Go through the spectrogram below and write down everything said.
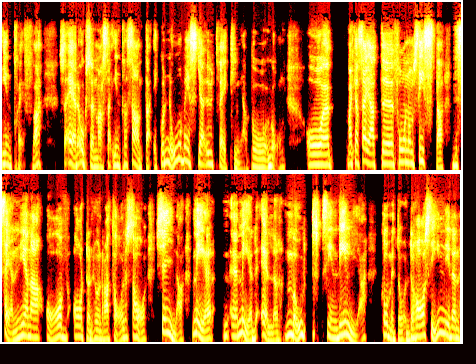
inträffar så är det också en massa intressanta ekonomiska utvecklingar på gång. Och eh, man kan säga att eh, från de sista decennierna av 1800-talet så har Kina mer, eh, med eller mot sin vilja kommit att dras in i den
